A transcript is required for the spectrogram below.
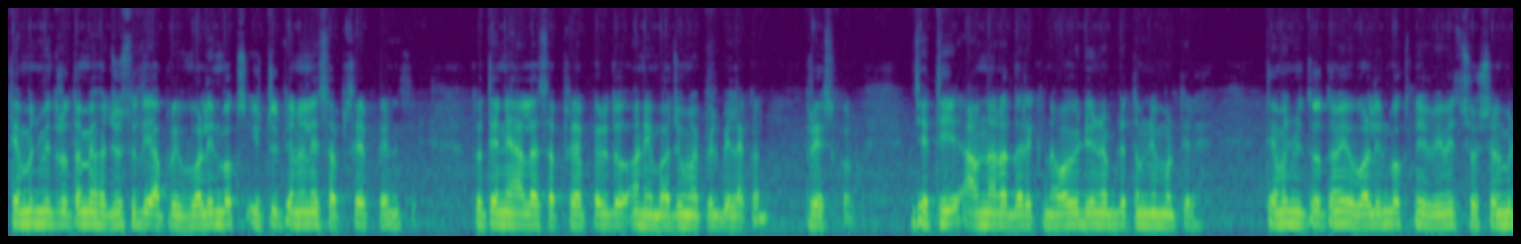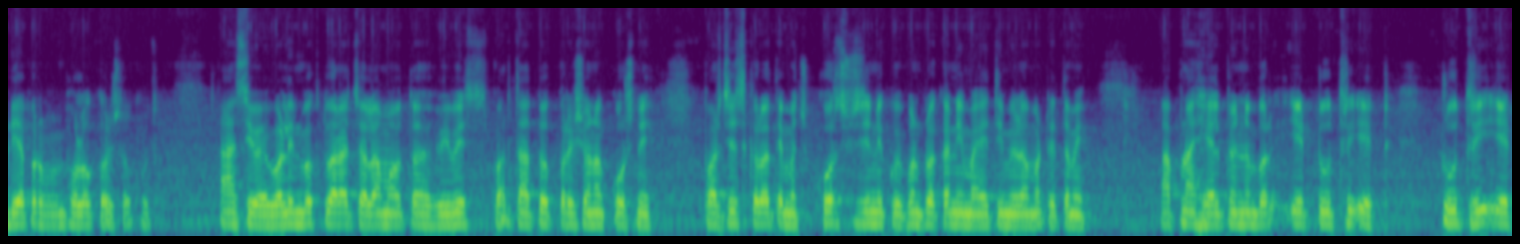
તેમજ મિત્રો, તમે હજુ સુધી આપણી વર્લ્ડ ઇનબોક્સ યુટ્યુબ ચેનલને સબસ્ક્રાઈબ કરી છે તો તેને હાલ સબસ્ક્રાઈબ કરી દો અને બાજુમાં આપેલ બેલાઇકન પ્રેસ કરો, જેથી આવનારા દરેક નવા વિડીયોની અપડેટ તમને મળતી રહે. તેમજ મિત્રો, તમે વર્લ્ડ ઇનબોક્સની વિવિધ સોશિયલ મીડિયા પર પણ ફોલો કરી શકો છો. આ સિવાય વર્લ્ડ બુક દ્વારા ચલાવવામાં આવતા વિવિધ સ્પર્ધાત્મક પરીક્ષાના કોર્સને પરચેસ કરવા તેમજ કોર્સ વિશેની કોઈપણ પ્રકારની માહિતી મેળવવા માટે તમે આપણા helpline number eight two three eight, two three eight,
